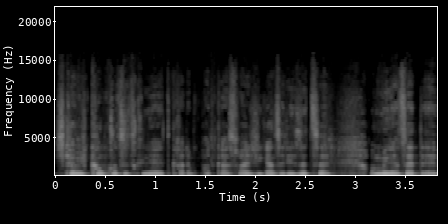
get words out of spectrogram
Ich kann mich kaum konzentrieren jetzt gerade im Podcast, weil ich die ganze Zeit hier sitze und mir die ganze Zeit, äh,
